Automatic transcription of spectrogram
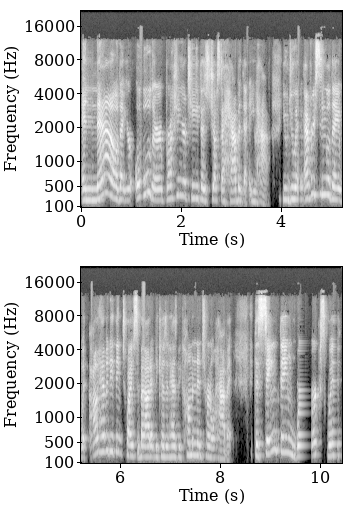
And now that you're older, brushing your teeth is just a habit that you have. You do it every single day without having to think twice about it because it has become an internal habit. The same thing works with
